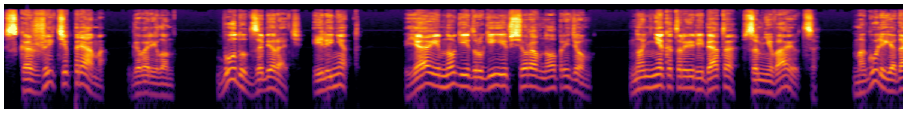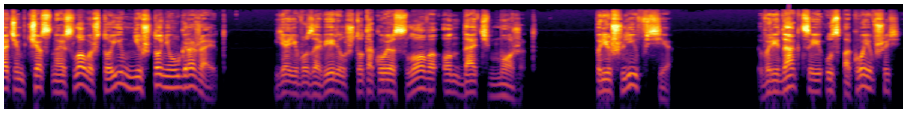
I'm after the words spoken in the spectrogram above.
«Скажите прямо», — говорил он, — «будут забирать или нет? Я и многие другие все равно придем, но некоторые ребята сомневаются. Могу ли я дать им честное слово, что им ничто не угрожает?» Я его заверил, что такое слово он дать может. Пришли все. В редакции, успокоившись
